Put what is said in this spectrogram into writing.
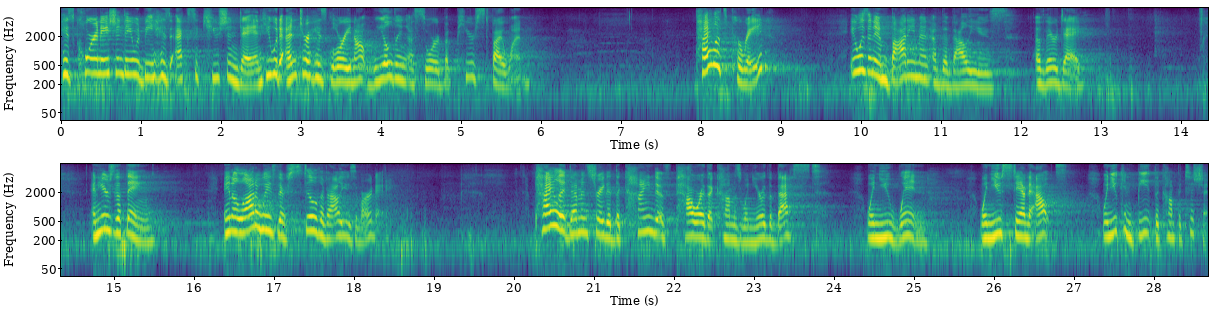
His coronation day would be his execution day, and he would enter his glory not wielding a sword, but pierced by one. Pilate's parade, it was an embodiment of the values of their day. And here's the thing in a lot of ways, they're still the values of our day. Pilate demonstrated the kind of power that comes when you're the best, when you win, when you stand out, when you can beat the competition.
